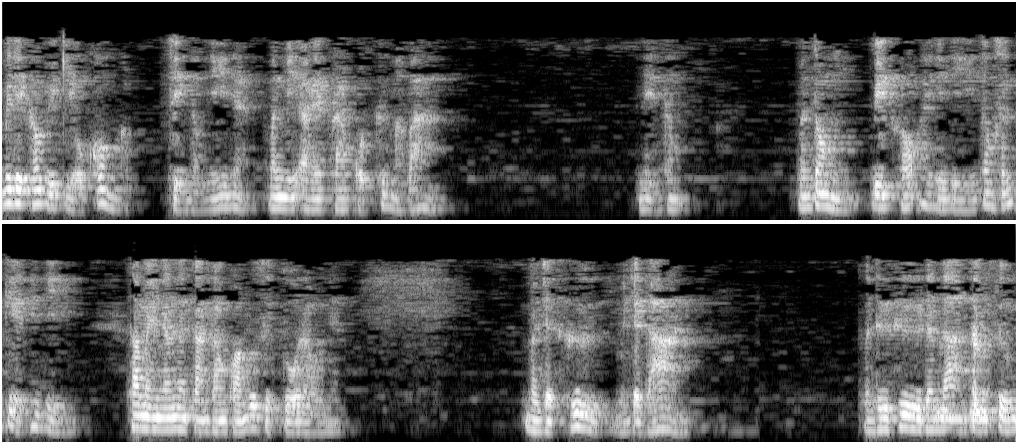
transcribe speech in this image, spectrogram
ไม่ได้เข้าไปเกี่ยวข้องกับสิ่งเหล่านี้เนี่ย มันมีอะไรปรากฏขึ้นมาบ้างเนี่ยต้อง มันต้องวิเคราะห์ให้ดีๆต้องสังเกตให้ดี ถ้าไม่งั้นในการทำความรู้สึกตัวเราเนี่ย มันจะทื่อมันจะด้าน มันทื่อๆด้านๆซึม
